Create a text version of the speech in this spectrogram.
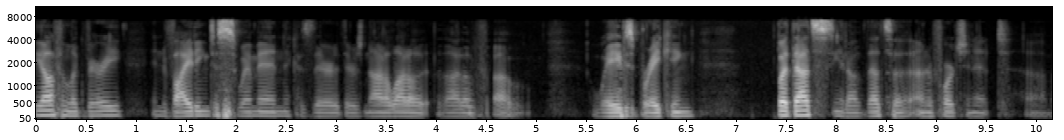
They often look very inviting to swim in because there there's not a lot of a lot of uh, waves breaking. But that's you know that's a, an unfortunate um,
